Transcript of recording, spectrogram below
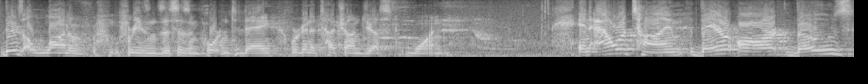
there's a lot of reasons this is important today. We're going to touch on just one. In our time, there are those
